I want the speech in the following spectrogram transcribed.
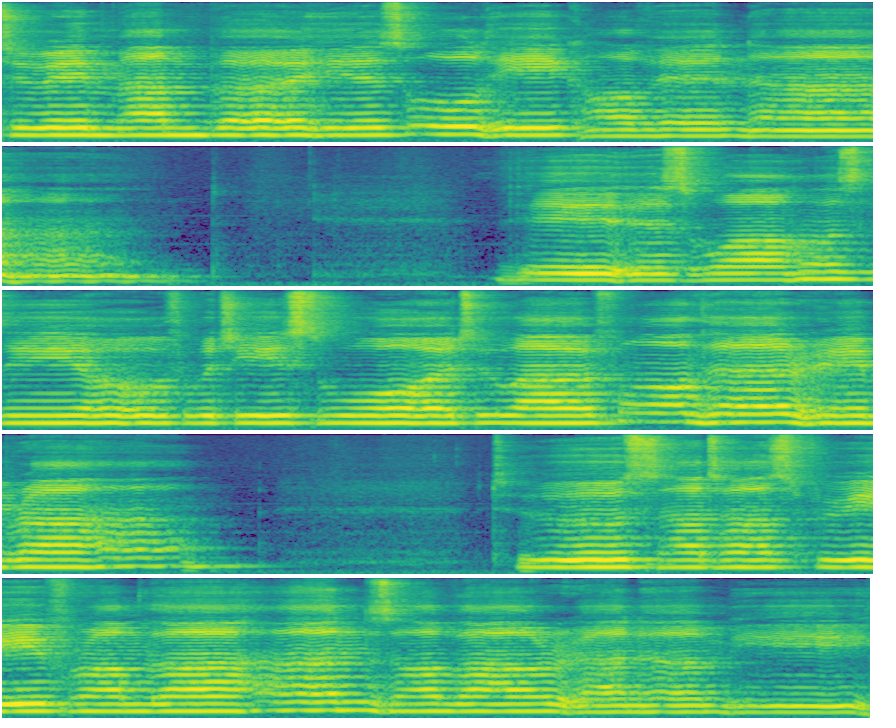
to remember his holy covenant. This was the oath which he swore to our father Abraham to set us free from the hands of our enemies,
